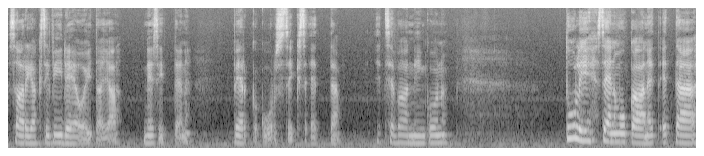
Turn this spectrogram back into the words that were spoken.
sarjaksi videoita ja ne sitten verkkokurssiksi, että, että se vaan niin kuin tuli sen mukaan, että, että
